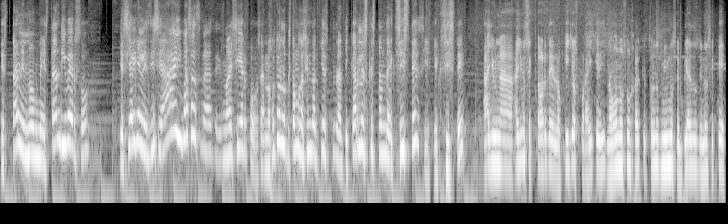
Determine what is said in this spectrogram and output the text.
es tan enorme, es tan diverso que si alguien les dice, ay, vas a... No es cierto. O sea, nosotros lo que estamos haciendo aquí es platicarles que esta onda existe, si existe. Hay, una, hay un sector de loquillos por ahí que dicen, no, no son hackers, son los mismos empleados de no sé qué.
